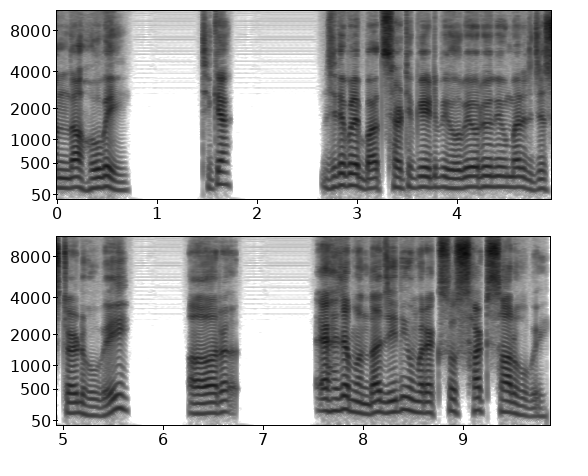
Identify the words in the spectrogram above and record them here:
ਬੰਦਾ ਹੋਵੇ, ਠੀਕ ਹੈ? ਜਿਹਦੇ ਕੋਲੇ ਬਰਥ ਸਰਟੀਫਿਕੇਟ ਵੀ ਹੋਵੇ ਔਰ ਉਹਦੀ ਉਮਰ ਰਜਿਸਟਰਡ ਹੋਵੇ ਔਰ ਇਹੋ ਜਿਹਾ ਬੰਦਾ ਜਿਹਦੀ ਉਮਰ 160 ਸਾਲ ਹੋਵੇ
